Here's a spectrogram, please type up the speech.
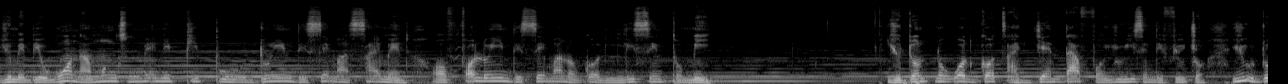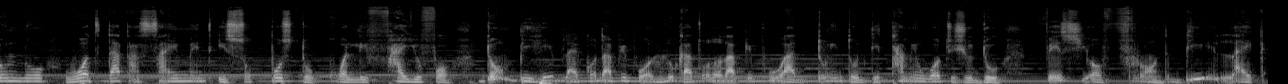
You may be one amongst many people doing the same assignment or following the same man of God. Listen to me you don't know what God's agenda for you is in the future. You don't know what that assignment is supposed to qualify you for. Don't behave like other people or look at what other people are doing to determine what you should do face your front. Be like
